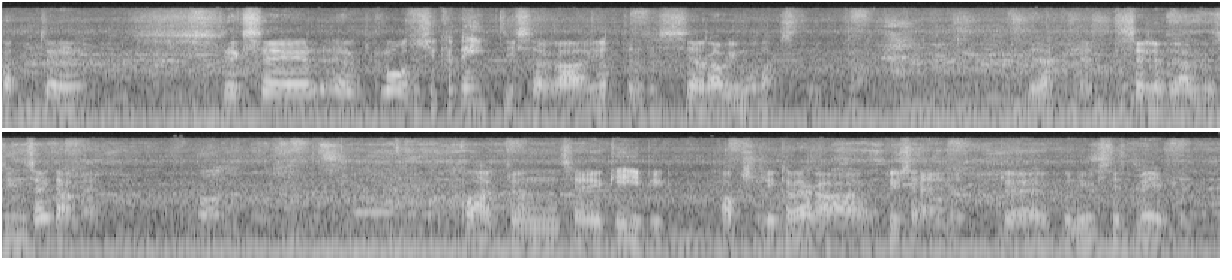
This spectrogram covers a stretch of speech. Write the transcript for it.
vot eks see loodus ikka peitis, aga jutt on siis ravimudast, et jah, et selle peal me siin sõidame. kohati on see kihipaksus ikka väga tüse, et äh, kuni üksteist meetrit.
